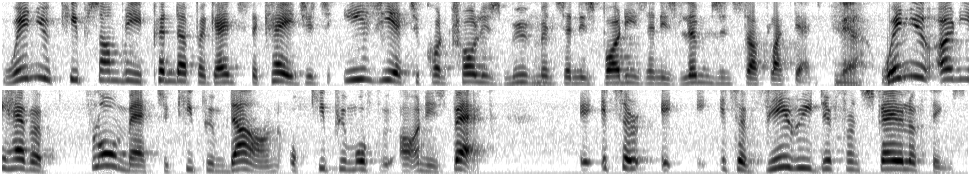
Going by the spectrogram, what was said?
When you keep somebody pinned up against the cage, it's easier to control his movements and his bodies and his limbs and stuff like that. Yeah. When you only have a floor mat to keep him down or keep him off on his back, it's a it, it's a very different scale of things.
